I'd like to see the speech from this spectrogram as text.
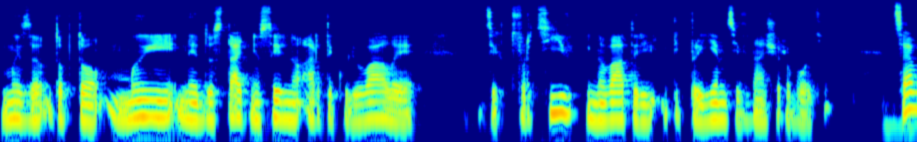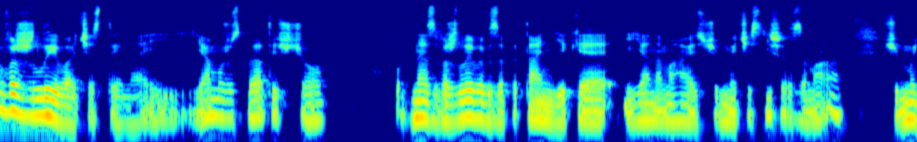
Ми, Тобто, ми недостатньо сильно артикулювали цих творців, інноваторів і підприємців в нашій роботі. Це важлива частина, і я можу сказати, що одне з важливих запитань, яке я намагаюся, щоб ми частіше щоб ми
